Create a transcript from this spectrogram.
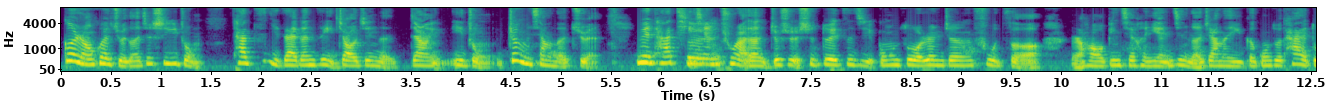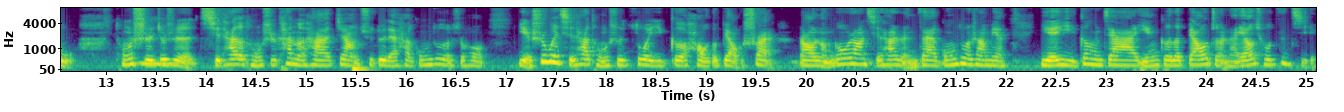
个人会觉得这是一种他自己在跟自己较劲的这样一种正向的卷，因为他体现出来的就是是对自己工作认真负责，然后并且很严谨的这样的一个工作态度。同时，就是其他的同事看到他这样去对待他工作的时候，也是为其他同事做一个好的表率，然后能够让其他人在工作上面也以更加严格的标准来要求自己。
